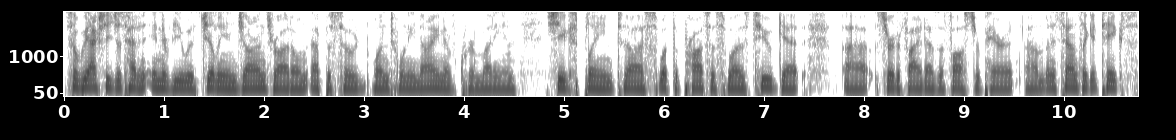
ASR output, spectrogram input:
So we actually just had an interview with Jillian Johnsrud on episode 129 of Queer Money, and she explained to us what the process was to get uh, certified as a foster parent. Um, and it sounds like it takes,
